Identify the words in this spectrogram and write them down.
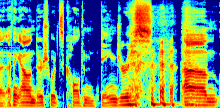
I think Alan Dershowitz called him dangerous. um,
